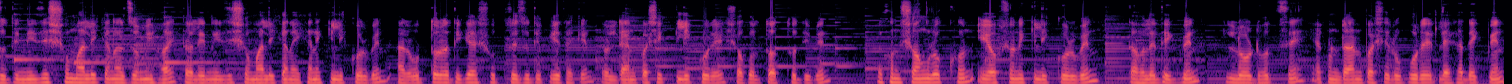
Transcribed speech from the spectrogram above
যদি নিজস্ব মালিকানার জমি হয়, তাহলে নিজস্ব মালিকানা এখানে ক্লিক করবেন। আর উত্তরাধিকার সূত্রে যদি পেয়ে থাকেন, তাহলে ডান পাশে ক্লিক করে সকল তথ্য দিবেন। এখন সংরক্ষণ, এই অপশনে ক্লিক করবেন। তাহলে দেখবেন লোড হচ্ছে। এখন ডান পাশের উপরে লেখা দেখবেন,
